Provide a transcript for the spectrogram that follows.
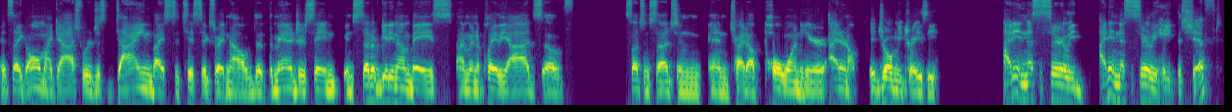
it's like, oh my gosh, we're just dying by statistics right now. The the manager's saying instead of getting on base, I'm going to play the odds of such and such and and try to pull one here. I don't know. It drove me crazy. I didn't necessarily I didn't necessarily hate the shift.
